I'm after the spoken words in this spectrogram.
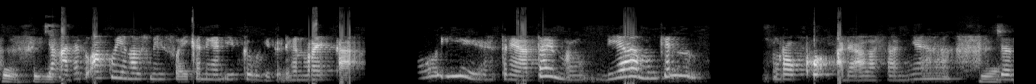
Oh, setuju. yang ada tuh aku yang harus menyesuaikan dengan itu gitu dengan mereka oh iya. Ternyata emang dia mungkin ngerokok ada alasannya. Iya. dan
